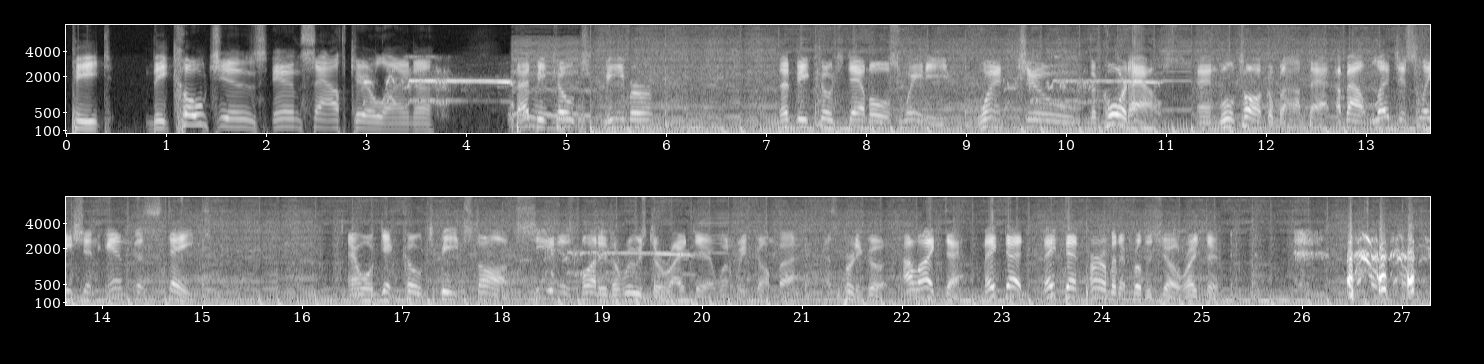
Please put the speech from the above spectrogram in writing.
Pete, the coaches in South Carolina, that'd be Coach Beamer, that'd be Coach Dabo Swinney, went to the courthouse, and we'll talk about that, about legislation in the state. And we'll get Coach Pete's thoughts. He and his buddy the Rooster right there when we come back. That's pretty good. I like that. Make that make that permanent for the show right there.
